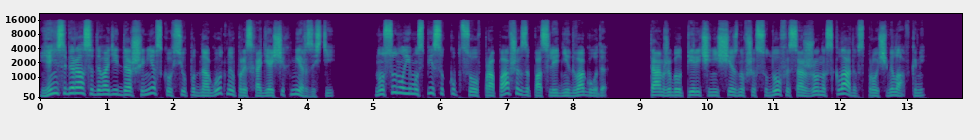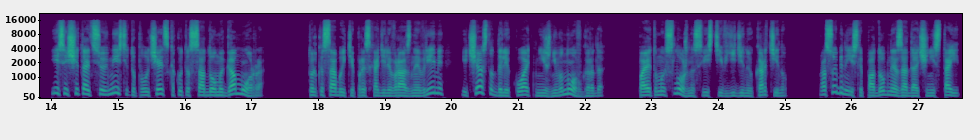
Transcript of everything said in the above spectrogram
Я не собирался доводить до Аршиневского всю подноготную происходящих мерзостей, но сунул ему список купцов, пропавших за последние два года. Там же был перечень исчезнувших судов и сожженных складов с прочими лавками. Если считать все вместе, то получается какой-то Содом и Гоморра. Только события происходили в разное время и часто далеко от Нижнего Новгорода, поэтому их сложно свести в единую картину, особенно если подобная задача не стоит.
